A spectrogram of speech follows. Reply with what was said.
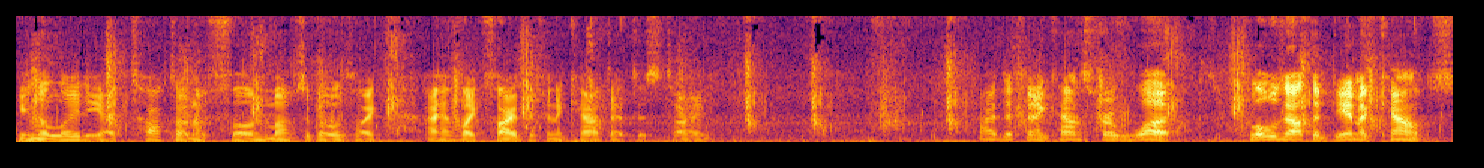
You know, lady I talked on the phone months ago was like, I have like five different accounts at this time. Five different accounts for what? Close out the damn accounts.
